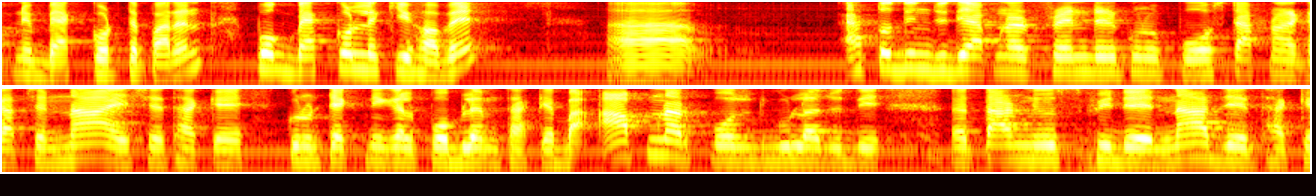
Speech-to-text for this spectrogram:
আপনি ব্যাক করতে পারেন। পোক ব্যাক করলে কি হবে? এতদিন যদি আপনার ফ্রেন্ডের কোনো পোস্ট আপনার কাছে না এসে থাকে, কোনো টেকনিক্যাল প্রবলেম থাকে বা আপনার পোস্টগুলো যদি তার নিউজ ফিডে না যেয়ে থাকে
